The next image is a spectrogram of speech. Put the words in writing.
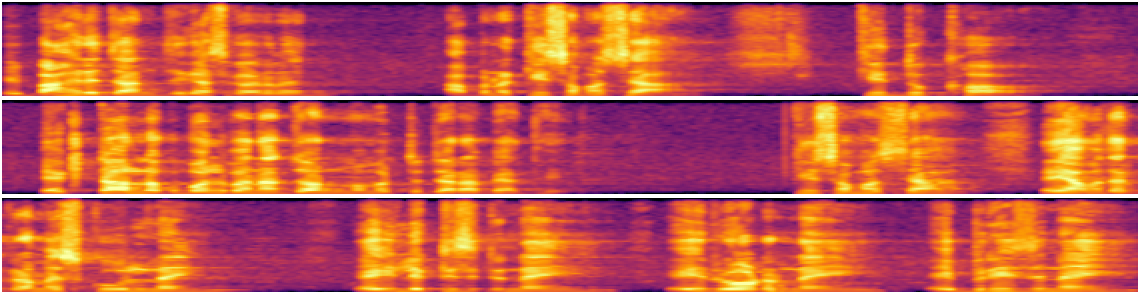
এই বাহিরে যান, জিজ্ঞাসা করবেন, আপনার কি সমস্যা? কি দুঃখ? একটা লোক বলবে না, জন্ম, মৃত্যু, যারা ব্যাধি। কি সমস্যা? এই আমাদের গ্রামে স্কুল নেই, এই ইলেকট্রিসিটি নেই, এই রোড নেই, এই ব্রিজ নেই।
